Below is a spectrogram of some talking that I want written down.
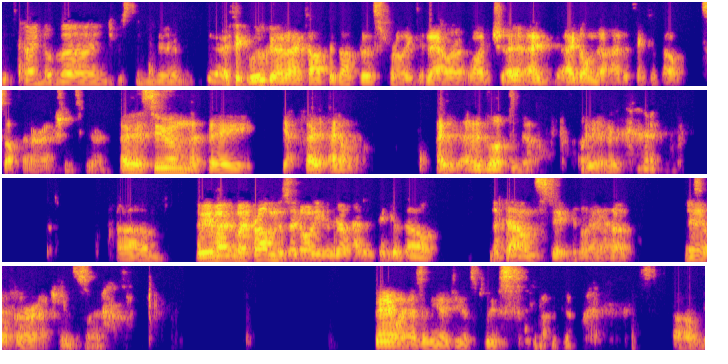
It's kind of uh, interesting there. I think Luca and I talked about this for like an hour at lunch. I I, I don't know how to think about self interactions here. I assume that they, yeah, I, I don't know. I, I'd love to know. um, I mean, my, my problem is I don't even know how to think about the bound state when I have yeah. self interactions. If anyone has any ideas, please. um,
